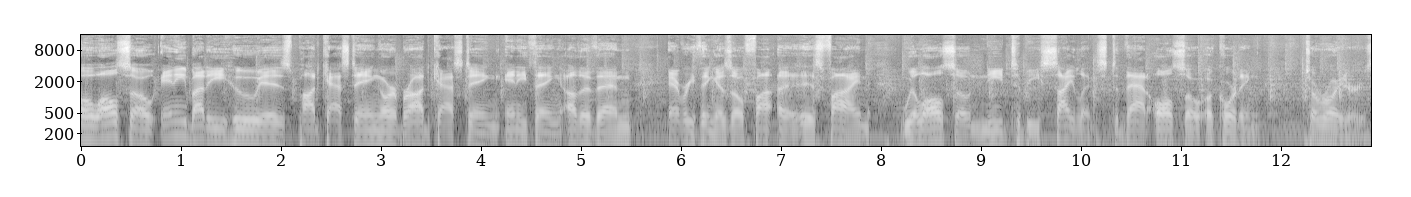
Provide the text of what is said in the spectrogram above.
Oh, also, anybody who is podcasting or broadcasting anything other than everything is, o- fi- uh, is fine will also need to be silenced. That also, according to Reuters.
